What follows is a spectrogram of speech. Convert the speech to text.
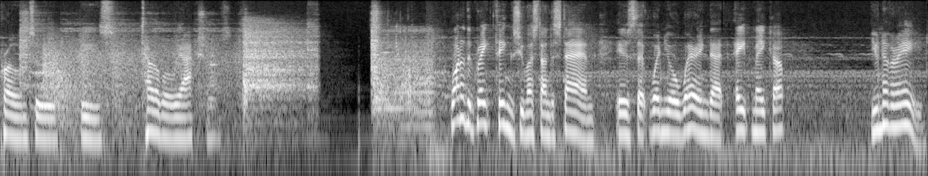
prone to these terrible reactions. One of the great things you must understand is that when you're wearing that ape makeup, you never age.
